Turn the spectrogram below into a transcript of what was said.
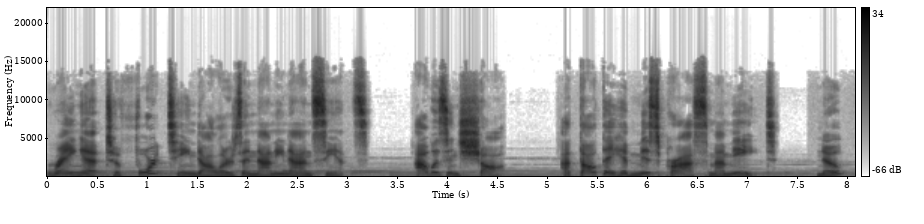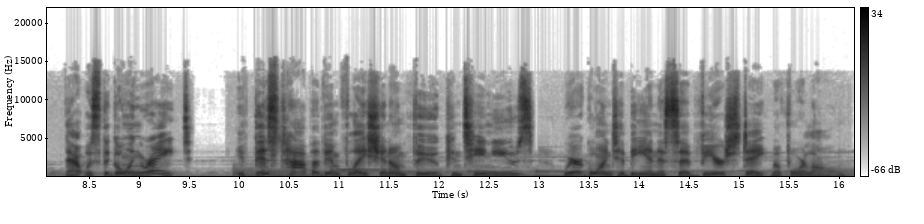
rang up to $14.99. I was in shock. I thought they had mispriced my meat. Nope, that was the going rate. If this type of inflation on food continues, we're going to be in a severe state before long.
